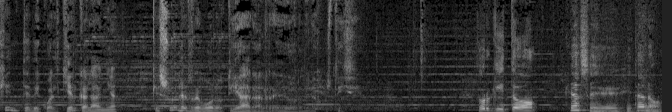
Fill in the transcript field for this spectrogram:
gente de cualquier calaña que suele revolotear alrededor de la justicia. Turquito, ¿Qué hace, gitano?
